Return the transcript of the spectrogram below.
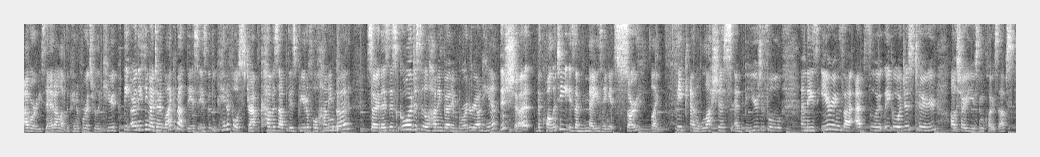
I've already said I love the pinafore, it's really cute. The only thing I don't like about this is that the pinafore strap covers up this beautiful hummingbird. So there's this gorgeous little hummingbird embroidery on here. This shirt, the quality is amazing. It's so like thick and luscious and beautiful. And these earrings are absolutely gorgeous too. I'll show you some close-ups.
